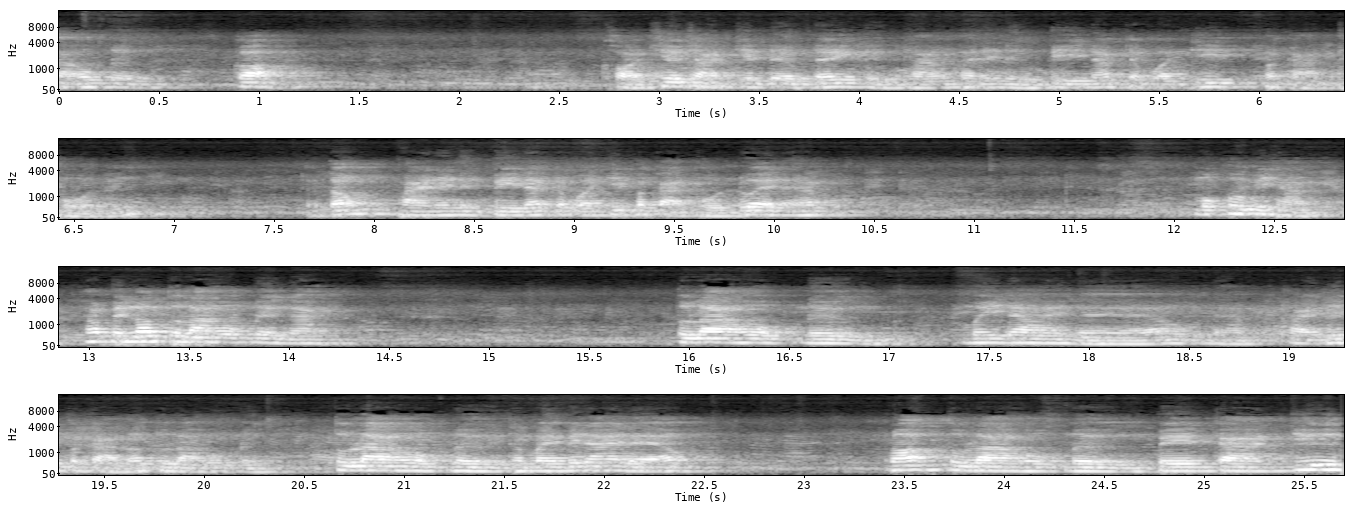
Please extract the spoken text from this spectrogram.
ษา61 ก็ ขอเชี่ยวชาญเกณฑ์เดิมได้อีกหนึ่งครั้งภายในหนึ่งปี นับจากวันที่ประกาศผลจะต้องภายในหนึ่งปีนับจากวันที่ประกาศผลด้วยนะครับมุกผู้มีถามถ้าเป็นรอบตุลา61อะ ตุลา61ไม่ได้แล้วนะครับใครที่ประกาศรอบตุลา61ตุลา61ทำไมไม่ได้แล้ว เพราะตุลา61เป็นการยื่น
